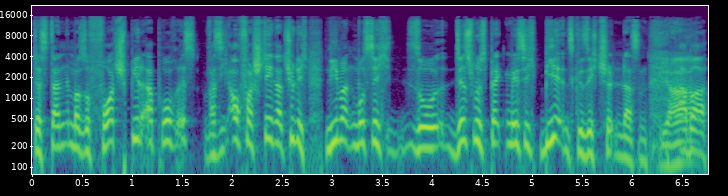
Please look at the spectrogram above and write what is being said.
dass dann immer sofort Spielabbruch ist. Was ich auch verstehe, natürlich, niemand muss sich so disrespectmäßig Bier ins Gesicht schütten lassen. Ja. Aber,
